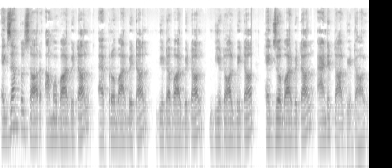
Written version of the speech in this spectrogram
Examples are amobarbital, aprobarbital, butabarbital, butalbital, hexobarbital, and talbutal.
